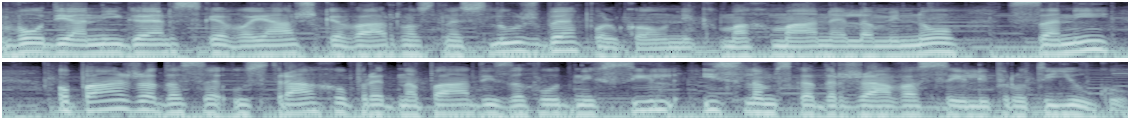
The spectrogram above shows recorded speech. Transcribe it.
Vodja nigerske vojaške varnostne službe, polkovnik Mahmane Lamino Sani, opaža, da se v strahu pred napadi zahodnih sil islamska država seli proti jugu.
